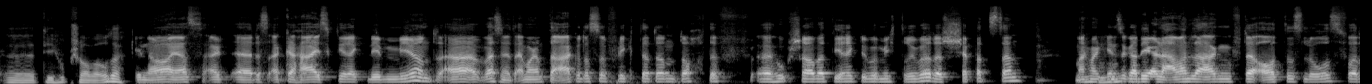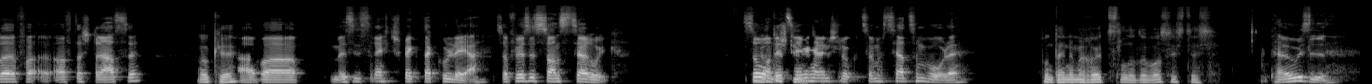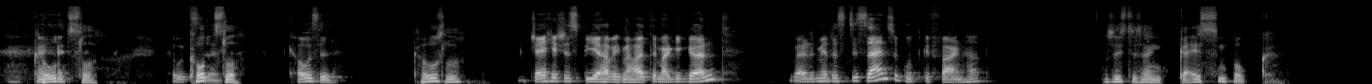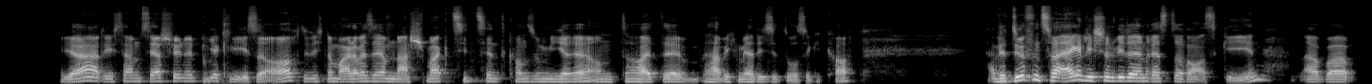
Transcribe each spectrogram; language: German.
äh, die Hubschrauber, oder? Genau, ja, das, äh, das AKH ist direkt neben mir und äh, weiß nicht, einmal am Tag oder so fliegt da dann doch der äh, Hubschrauber direkt über mich drüber, da scheppert's dann. Manchmal gehen Mhm. sogar die Alarmanlagen der Autos los vor der, auf der Straße, Okay. aber es ist recht spektakulär. Dafür ist es sonst sehr ruhig. So, Ja, und jetzt nehme ich stimmt. einen Schluck, zum, sehr zum Wohle. Von deinem Rötzel oder was ist das? Kosel. Kotzel. Kotzel. Kotzel. Kosel. Kosel. Tschechisches Bier habe ich mir heute mal gegönnt, weil mir das Design so gut gefallen hat. Was ist das? Ein Geißenbock. Ja, die haben sehr schöne Biergläser auch, die ich normalerweise am Naschmarkt sitzend konsumiere. Und heute habe ich mir diese Dose gekauft. Wir dürfen zwar eigentlich schon wieder in Restaurants gehen, aber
